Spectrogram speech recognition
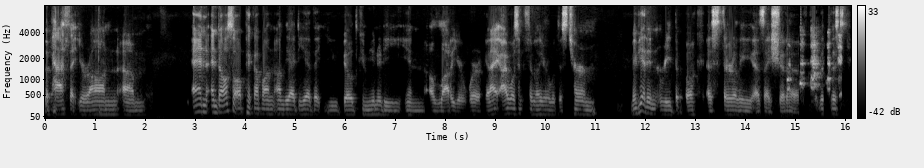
the yeah. path that you're on. Um, and and also I'll pick up on on the idea that you build community in a lot of your work. And I, I wasn't familiar with this term maybe I didn't read the book as thoroughly as I should have. this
